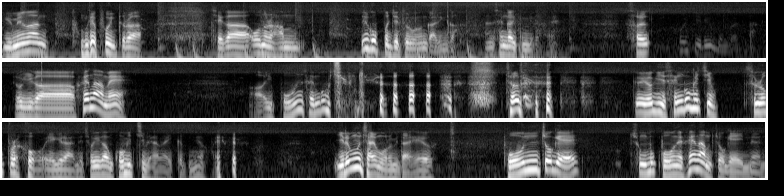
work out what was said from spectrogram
유명한 동네 포인트라 제가 오늘 한 일곱 번째 들어오는 거 아닌가 하는 생각이 듭니다. 예. 설 여기가 회남에 어, 이 보은 생고기집인데 저는 그 여기 생고기집 슬로프라고 얘기를 하는데 저기 가면 고깃집이 하나 있거든요. 이름은 잘 모릅니다. 예. 보은 쪽에 충북 보은의 회남 쪽에 있는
